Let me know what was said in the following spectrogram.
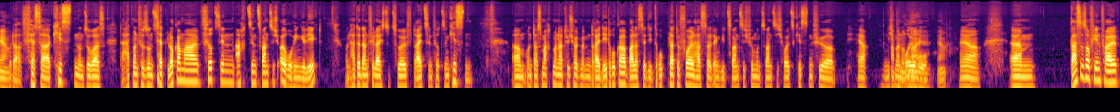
ja. oder Fässer, Kisten und sowas, da hat man für so ein Set locker mal 14, 18, 20 Euro hingelegt und hatte dann vielleicht so 12, 13, 14 Kisten. Ähm, und das macht man natürlich heute mit einem 3D-Drucker, ballerst ja die Druckplatte voll, hast halt irgendwie 20, 25 Holzkisten für, ja, nicht Ab mal einen Euro. ja. ja. Ähm, Das ist auf jeden Fall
